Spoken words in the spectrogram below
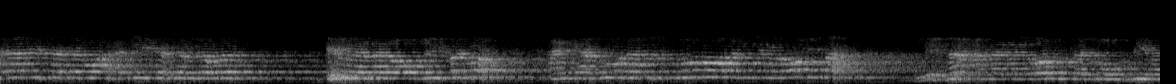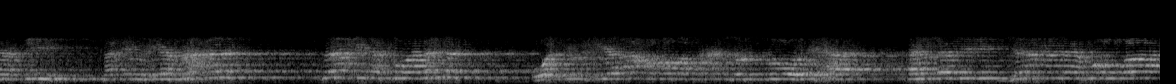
جائزة وهدية للرزق إنما وظيفته أن يكون دستورا للأمة لتعمل الأمة بما فيه فإن هي فعلت سعدت ونجت وإن هي أعرضت عن دستورها الذي جعله الله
